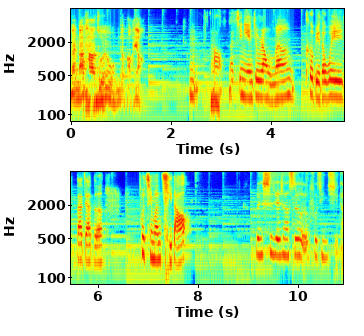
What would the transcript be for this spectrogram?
呃拿他作为我们的榜样。嗯，好，那今年就让我们特别的为大家的父亲们祈祷，为世界上所有的父亲祈祷。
